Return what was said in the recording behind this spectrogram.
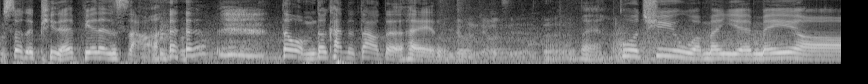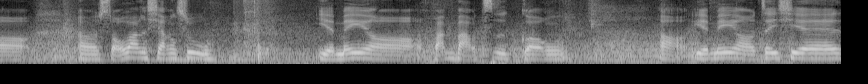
睡的比人别人少，都我们都看得到的。嘿，都很了解。对对，过去我们也没有呃守望相助，也没有环保自工，啊，也没有这些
